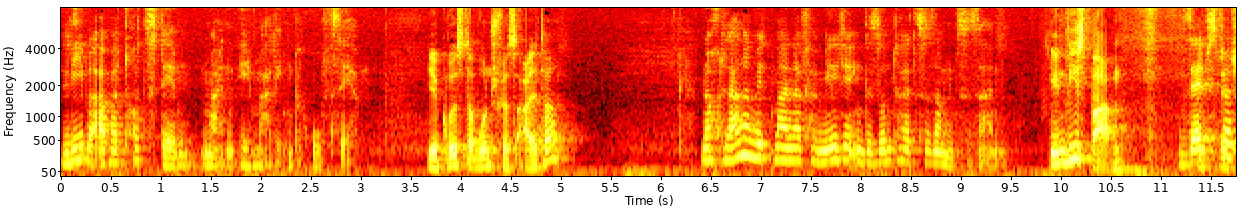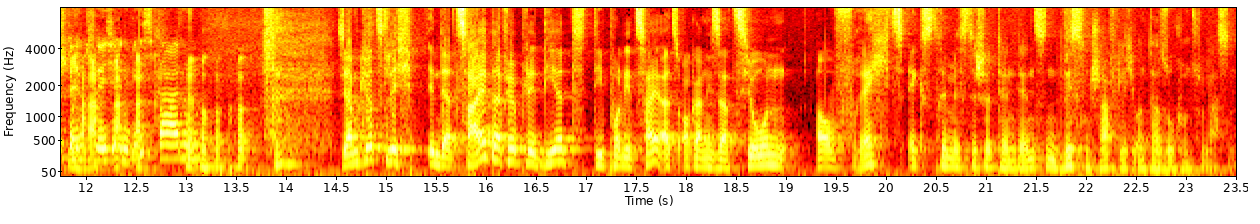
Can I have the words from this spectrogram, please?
liebe aber trotzdem meinen ehemaligen Beruf sehr. Ihr größter Wunsch fürs Alter? Noch lange mit meiner Familie in Gesundheit zusammen zu sein. In Wiesbaden. Selbstverständlich in Wiesbaden. Sie haben kürzlich in der Zeit dafür plädiert, die Polizei als Organisation auf rechtsextremistische Tendenzen wissenschaftlich untersuchen zu lassen.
